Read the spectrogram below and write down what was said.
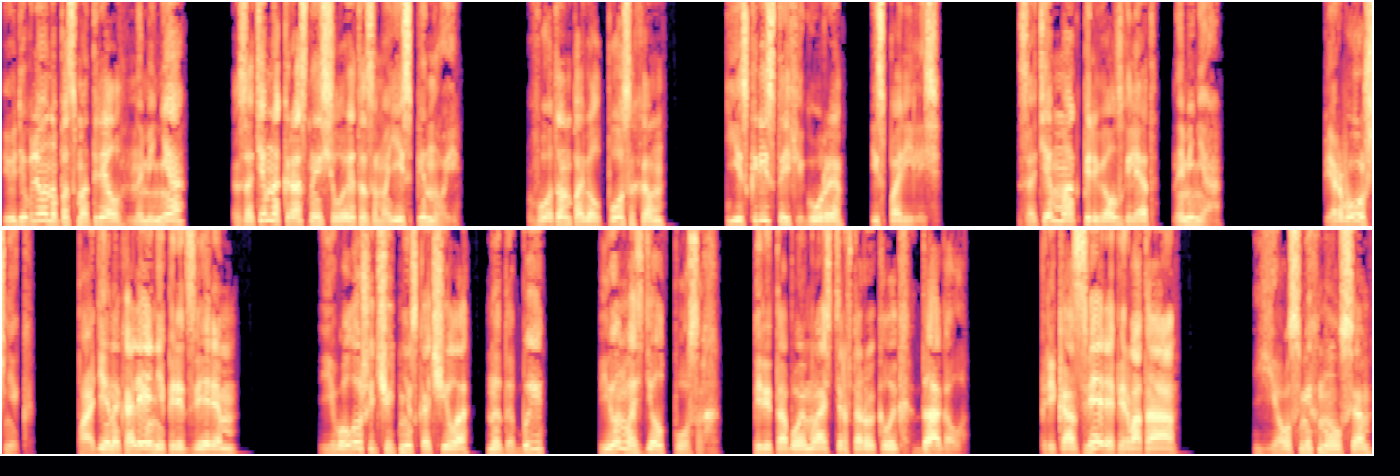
и удивленно посмотрел на меня, затем на красные силуэты за моей спиной. Вот он повел посохом, и искристые фигуры испарились. Затем маг перевел взгляд на меня. «Первушник, поди на колени перед зверем!» Его лошадь чуть не вскочила на дыбы, и он воздел посох. «Перед тобой мастер второй клык Дагл. Приказ зверя, первота!» Я усмехнулся.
